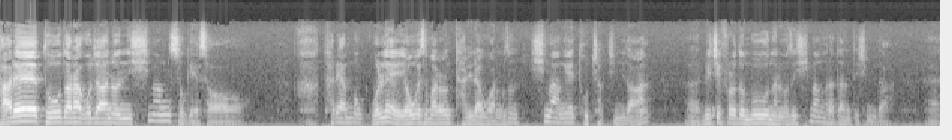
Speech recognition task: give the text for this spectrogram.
달에 도달하고자 하는 희망 속에서 하, 달에 한번 원래 영어에서 말하는 달이라고 하는 것은 희망의 도착지입니다. for the moon 하는 것은 희망을 하다는 뜻입니다. 에,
